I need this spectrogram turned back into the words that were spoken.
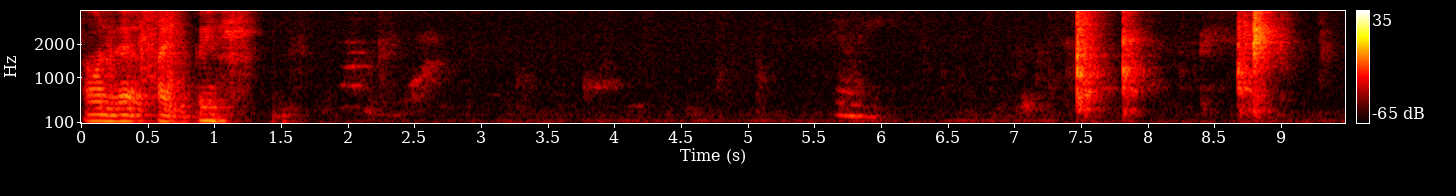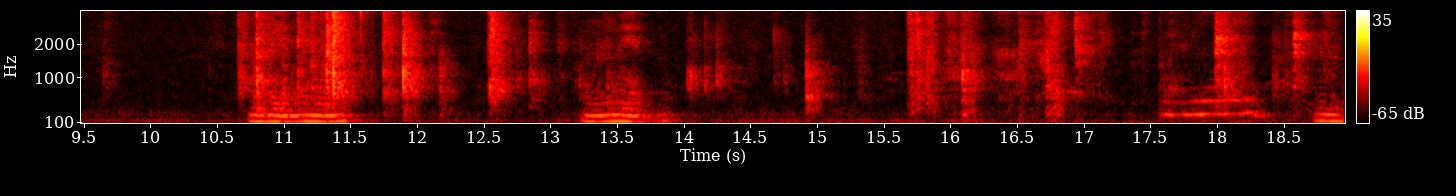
เอาอันนี้แหละใส่บ่เป็น มันเห็นน้องมวยมันเห็นอืม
